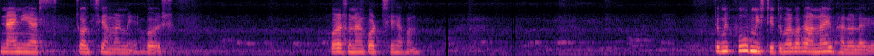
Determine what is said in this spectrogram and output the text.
নাইন ইয়ার্স চলছে আমার মেয়ের বয়স। পড়াশোনা করছে এখন। তুমি খুব মিষ্টি, তোমার কথা অনেক ভালো লাগে।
